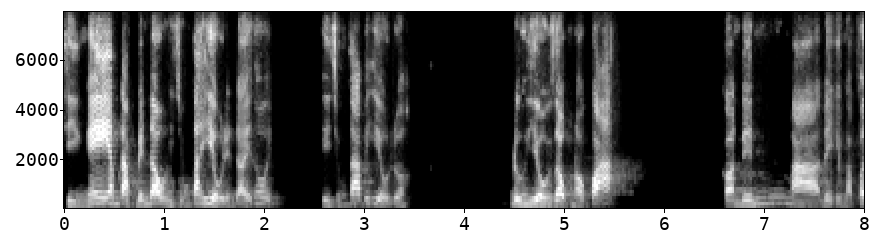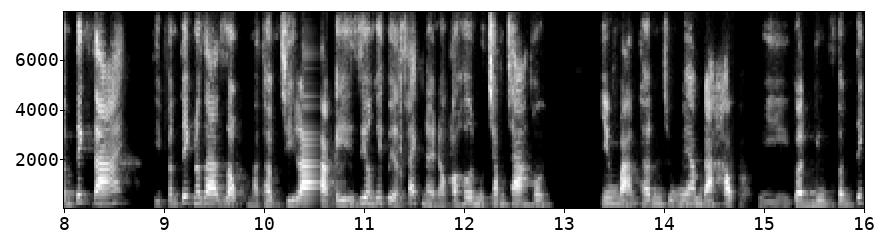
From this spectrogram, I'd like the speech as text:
chỉ nghe em đọc đến đâu thì chúng ta hiểu đến đấy thôi. thì chúng ta mới hiểu được đừng hiểu rộng nó quá còn đến mà để mà phân tích ra ấy, thì phân tích nó ra rộng mà thậm chí là cái riêng cái quyển sách này nó có hơn 100 trang thôi nhưng bản thân chúng em đã học thì gần như phân tích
